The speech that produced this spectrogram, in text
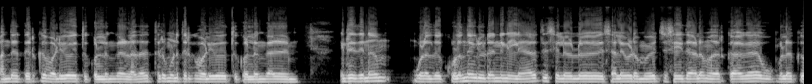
பந்தத்திற்கு வழிவகுத்துக் கொள்ளுங்கள் அதாவது திருமணத்திற்கு வழிவகுத்துக் கொள்ளுங்கள். இன்றைய தினம் உங்களது குழந்தைகளுடன் நீங்கள் நேரத்தை செலவு செலவிட முயற்சி செய்தாலும் அதற்காக உங்களுக்கு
